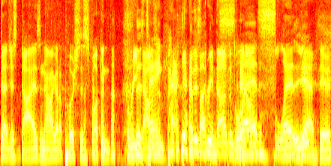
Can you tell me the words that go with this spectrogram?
that just dies, and now I got to push this fucking three thousand pound, yeah, the this three thousand pound sled. dude. Yeah, dude.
